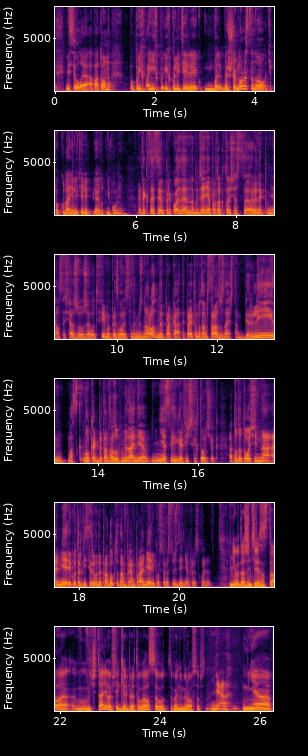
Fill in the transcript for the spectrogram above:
веселая, а потом по- их, они их, их полетели большое множество, но типа куда они летели, я тут не помню. Это, кстати, прикольное наблюдение про то, кто сейчас рынок поменялся. Сейчас же уже вот фильмы производятся на международный прокат, и поэтому там сразу, знаешь, там Берлин, Москва, ну, как бы там сразу упоминание нескольких географических точек. А тут это очень на Америку таргетированный продукт, и там прям про Америку все рассуждение происходит. Мне вот даже интересно стало, вы читали вообще Герберта Уэллса, вот «Войну миров», собственно? Не. У меня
